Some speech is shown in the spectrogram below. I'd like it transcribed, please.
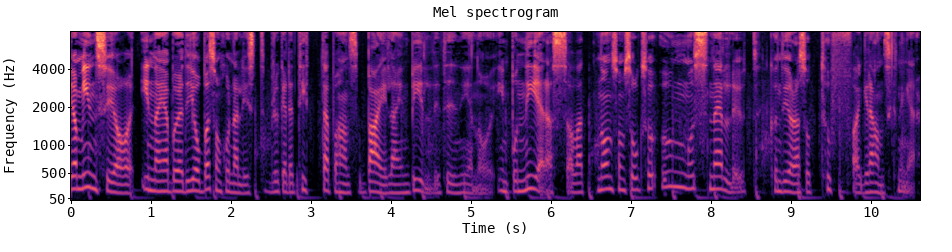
Jag minns hur jag innan jag började jobba som journalist brukade titta på hans byline-bild i tidningen och imponeras av att någon som såg så ung och snäll ut kunde göra så tuffa granskningar.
